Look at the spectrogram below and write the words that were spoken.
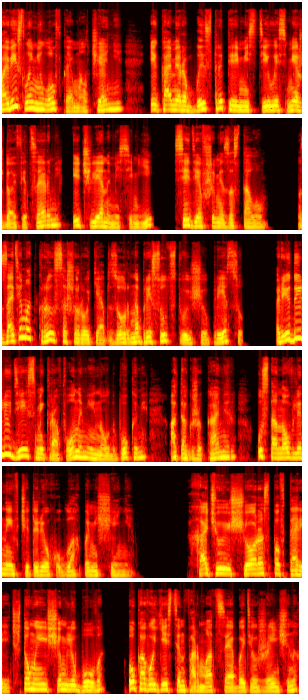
Повисло неловкое молчание, и камера быстро переместилась между офицерами и членами семьи, сидевшими за столом. Затем открылся широкий обзор на присутствующую прессу, ряды людей с микрофонами и ноутбуками, а также камеры, установленные в четырех углах помещения. Хочу еще раз повторить, что мы ищем любого, у кого есть информация об этих женщинах,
